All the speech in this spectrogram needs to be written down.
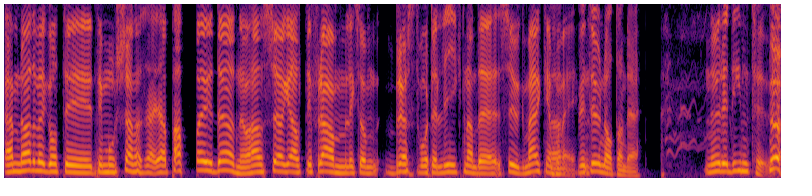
Ja, men då hade väl gått till, till morsan och sagt ja, pappa är ju död nu och han sög alltid fram liksom, bröstvårteliknande sugmärken på mig. Vet du något om det? Nu är det din tur.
